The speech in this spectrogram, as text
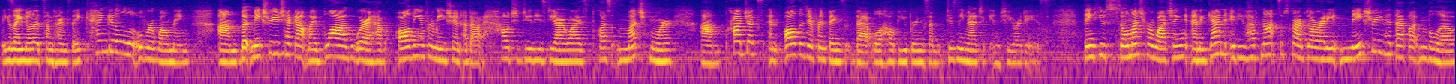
because I know that sometimes they can get a little overwhelming. Um, but make sure you check out my blog where I have all the information about how to do these DIYs plus much more um, projects and all the different things that will help you bring some Disney magic into your days. Thank you so much for watching. And again, if you have not subscribed already, make sure you hit that button below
